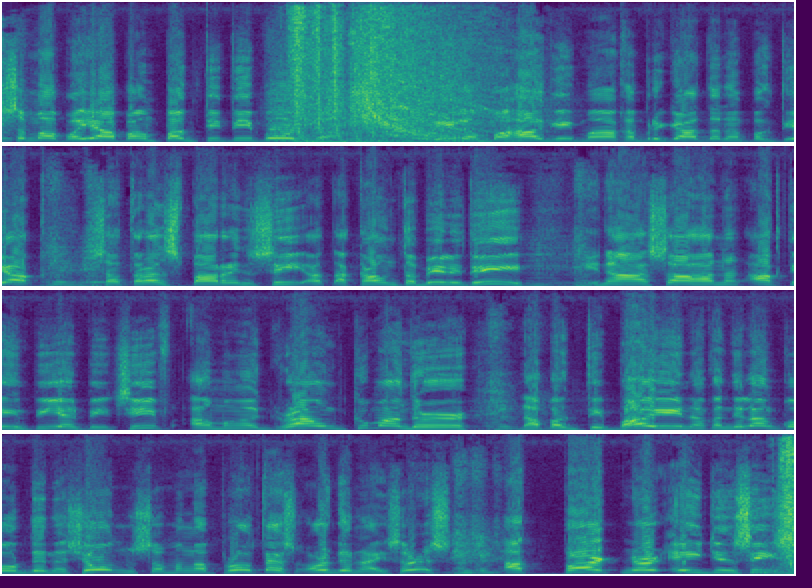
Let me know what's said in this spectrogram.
sa mapayapang pagtitipon. Bilang bahagi mga kabrigada ng pagtiyak sa transparency at accountability, inaasahan ng acting PNP chief ang mga ground commander na pagtibayin ang kanilang koordinasyon sa mga protest organizers at partner agencies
